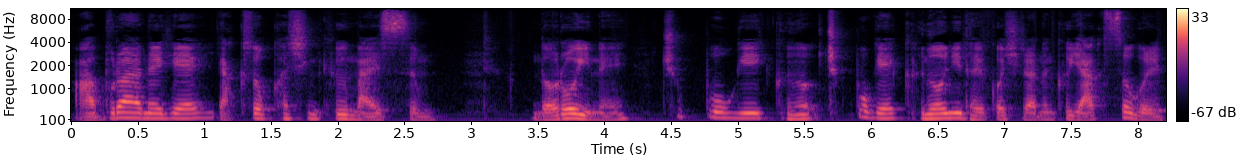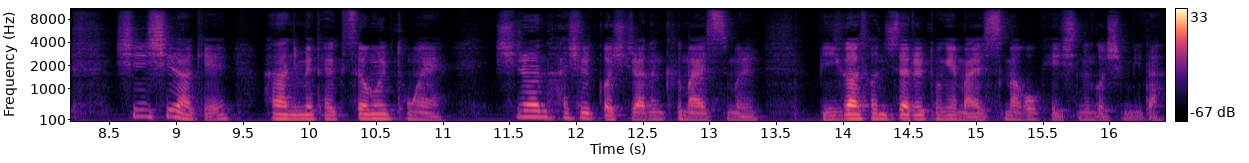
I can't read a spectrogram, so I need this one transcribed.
아브라함에게 약속하신 그 말씀 너로 인해 축복이 근원, 축복의 근원이 될 것이라는 그 약속을 신실하게 하나님의 백성을 통해 실현하실 것이라는 그 말씀을 미가 선지자를 통해 말씀하고 계시는 것입니다.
